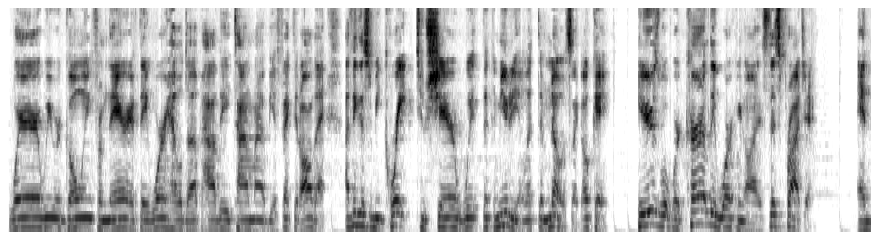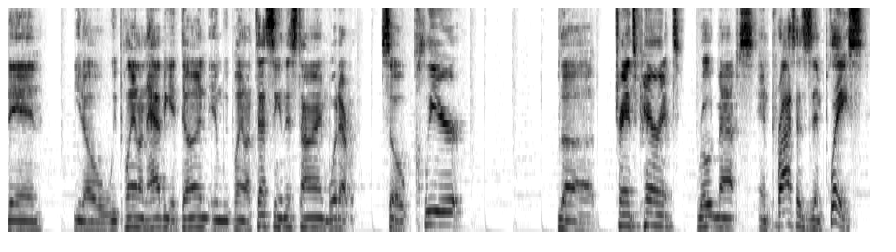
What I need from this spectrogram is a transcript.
where we were going from there, if they were held up, how the timeline would be affected, all that. I think this would be great to share with the community and let them know. It's like, okay, here's what we're currently working on. It's this project. And then you know, we plan on having it done and we plan on testing it this time, whatever. So clear the transparent roadmaps and processes in place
